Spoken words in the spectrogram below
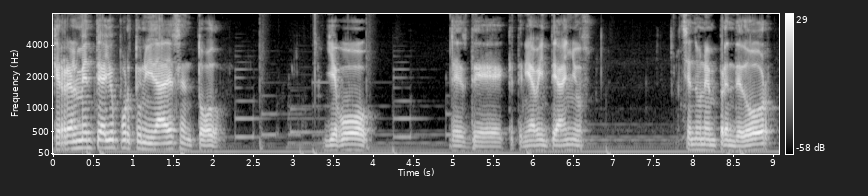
que realmente hay oportunidades en todo. Llevo desde que tenía 20 años siendo un emprendedor.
